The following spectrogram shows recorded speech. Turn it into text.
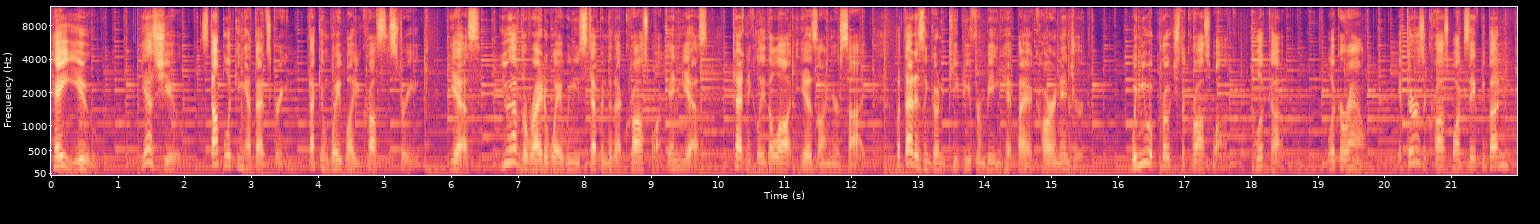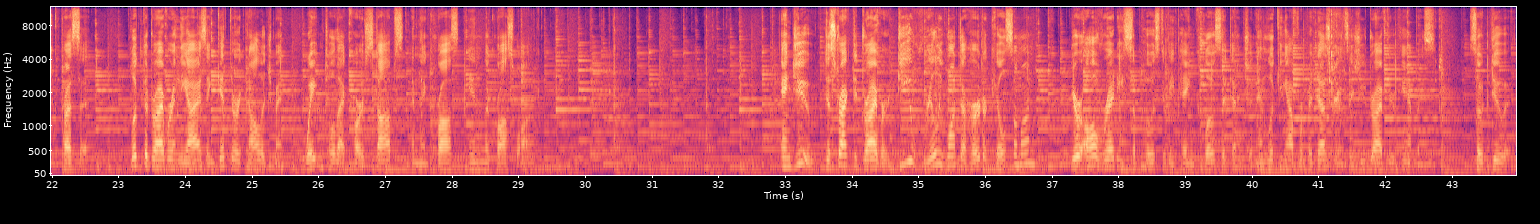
Hey you! Yes you! Stop looking at that screen. That can wait while you cross the street. Yes, you have the right of way when you step into that crosswalk, and yes, technically the law is on your side, but that isn't going to keep you from being hit by a car and injured. When you approach the crosswalk, look up, look around. If there is a crosswalk safety button, press it. Look the driver in the eyes and get their acknowledgement. Wait until that car stops and then cross in the crosswalk. And you, distracted driver, do you really want to hurt or kill someone? You're already supposed to be paying close attention and looking out for pedestrians as you drive through campus. So do it.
